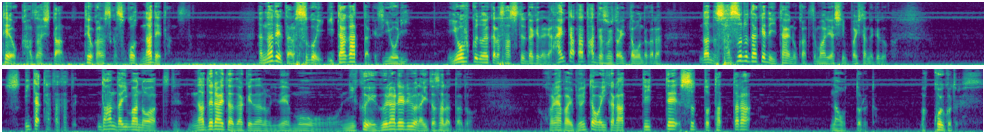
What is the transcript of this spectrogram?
手をかざした手をかざすかそこを撫でたんです。撫でたらすごい痛がったわけですより。洋服の上からさすってるだけで、ね、あいたたたってその人が言ったもんだからなんださするだけで痛いのかって周りは心配したんだけど痛たたたってなんだ今のはっつって撫でられただけなのにねもう肉えぐられるような痛さだったとこれやばい病院行った方がいいかなって言ってスッと立ったら治っとると、まあ、こういうことです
